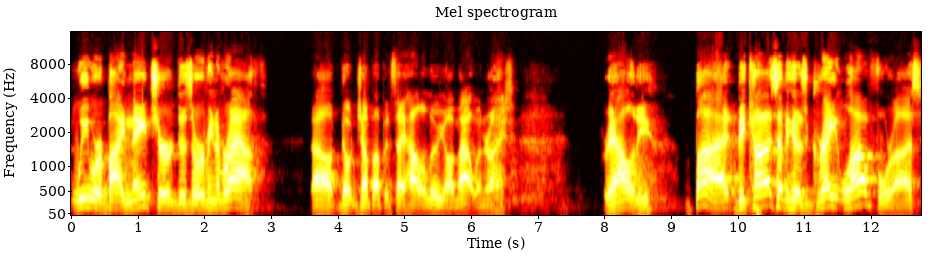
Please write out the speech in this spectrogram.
we were by nature deserving of wrath. Now, don't jump up and say hallelujah on that one, right? Reality. But because of his great love for us,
